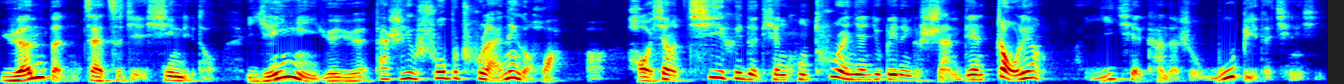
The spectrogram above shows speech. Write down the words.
原本在自己心里头隐隐约约，但是又说不出来那个话啊，好像漆黑的天空突然间就被那个闪电照亮，一切看的是无比的清晰。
